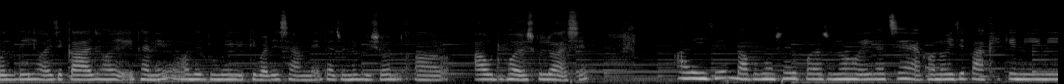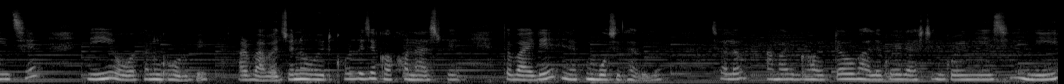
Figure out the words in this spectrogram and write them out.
বলতেই হয় যে কাজ হয় এখানে, আমাদের রুমের একেবারে সামনে। তার জন্য ভীষণ আউট ভয়েসগুলো আসে। আর এই যে বাবু মশাইয়ের পড়াশোনা হয়ে গেছে, এখন ওই যে পাখিকে নিয়ে নিয়েছে, নিয়ে ও এখন ঘুরবে। আর বাবার জন্য ওয়েট করবে যে কখন আসবে। তো বাইরে এরকম বসে থাকবে। চলো, আমার ঘরটাও ভালো করে ডাস্টিং করে নিয়েছি, নিয়ে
